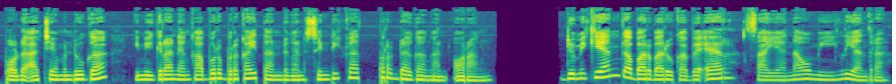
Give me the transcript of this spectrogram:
Polda Aceh menduga imigran yang kabur berkaitan dengan sindikat perdagangan orang. Demikian kabar baru KBR, saya Naomi Liandra.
